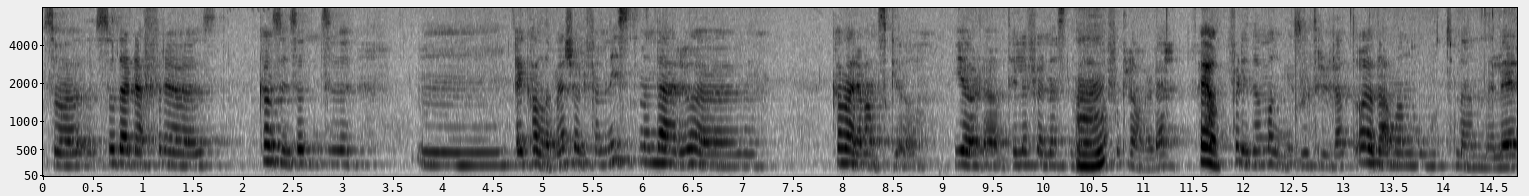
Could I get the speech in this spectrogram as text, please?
så, så det er derfor jeg kan synes at mm, Jeg kaller meg sjøl feminist, men det er jo øh, kan være vanskelig å gjøre det av til. Jeg føler nesten at jeg Mhm. forklare det. Ja. Fordi det er mange som tror at å, da er man mot menn, eller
